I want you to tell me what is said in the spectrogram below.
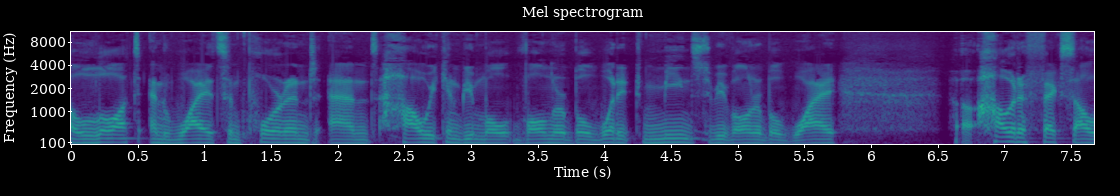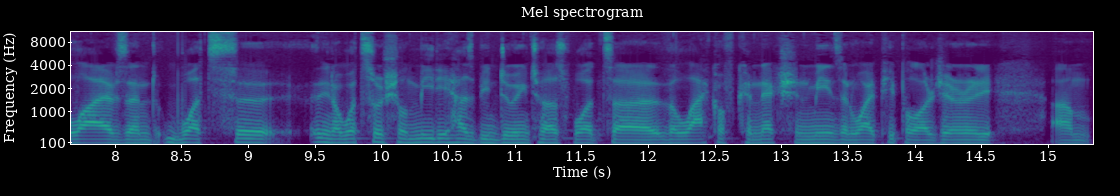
a lot and why it's important and how we can be more vulnerable, what it means to be vulnerable, why uh, how it affects our lives and what uh, you know what social media has been doing to us, what uh, the lack of connection means, and why people are generally um,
